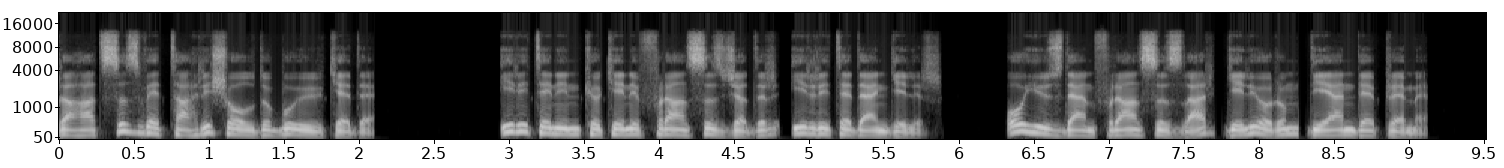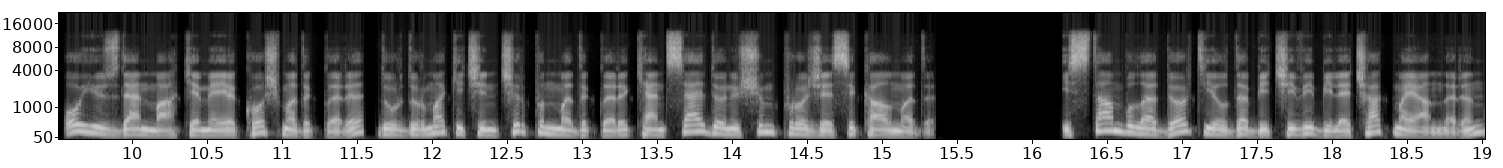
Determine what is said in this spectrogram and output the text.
rahatsız ve tahriş oldu bu ülkede. İritenin kökeni Fransızcadır, irriteden gelir. O yüzden Fransızlar, geliyorum, diyen depreme. O yüzden mahkemeye koşmadıkları, durdurmak için çırpınmadıkları kentsel dönüşüm projesi kalmadı. İstanbul'a 4 yılda bir çivi bile çakmayanların,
